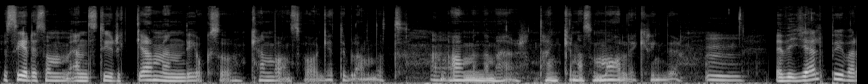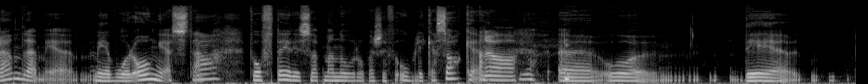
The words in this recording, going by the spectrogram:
jag ser det som en styrka men det också kan vara en svaghet ibland. Att, mm. ja, men de här tankarna som maler kring det. Mm. Men vi hjälper ju varandra med, med vår ångest. Ja. För ofta är det så att man oroar sig för olika saker. Ja. Uh, och det,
